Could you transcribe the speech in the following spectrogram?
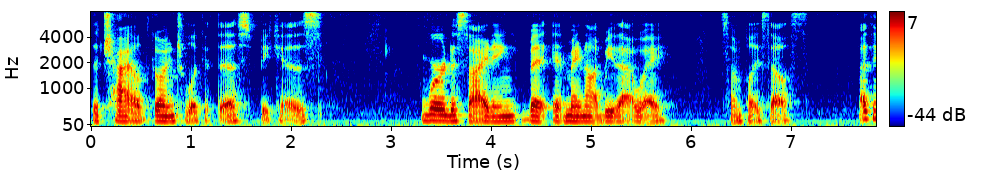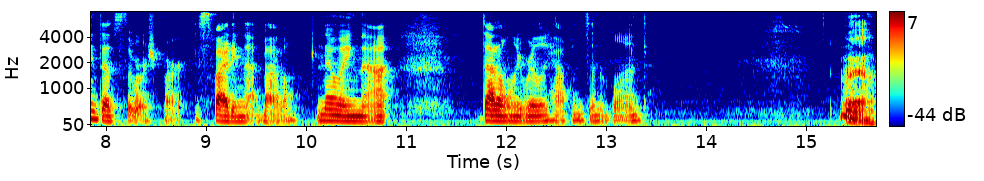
the child going to look at this? Because we're deciding, but it may not be that way someplace else. I think that's the worst part is fighting that battle, knowing that that only really happens in a blend. Well,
